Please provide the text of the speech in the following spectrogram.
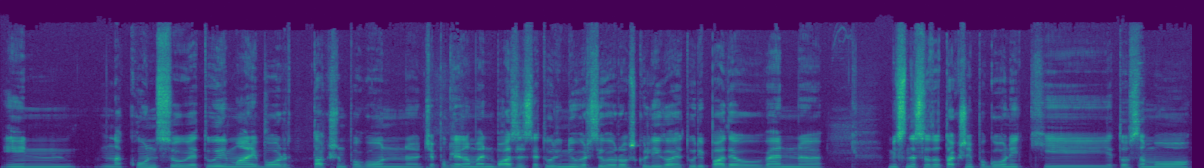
in na koncu je tudi Maribor takšen pogon. eh, Če pogledamo en Bazel, se tudi ni uvrstil v Evropsko ligo, je tudi padel ven. Uh, mislim, da so to takšni pogoni, ki je to samo.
